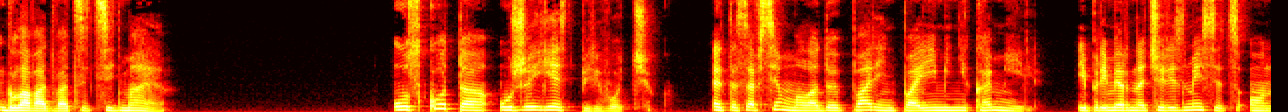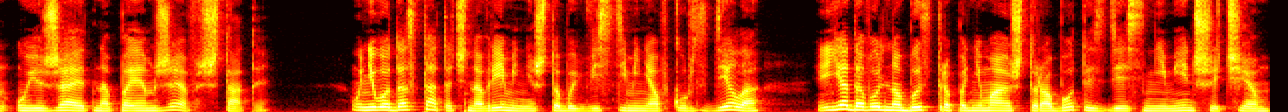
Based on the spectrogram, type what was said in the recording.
Глава 27. У Скотта уже есть переводчик. Это совсем молодой парень по имени Камиль. И примерно через месяц он уезжает на ПМЖ в Штаты. У него достаточно времени, чтобы ввести меня в курс дела, и я довольно быстро понимаю, что работы здесь не меньше, чем,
